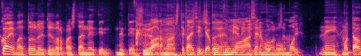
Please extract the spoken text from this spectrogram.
kaivaa. Toi löytyy varmaan jostain netin, netin syömästä. Varmaan, koska tai sitten joku kumoaa sen huvun, konsepti. mutta niin, mutta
